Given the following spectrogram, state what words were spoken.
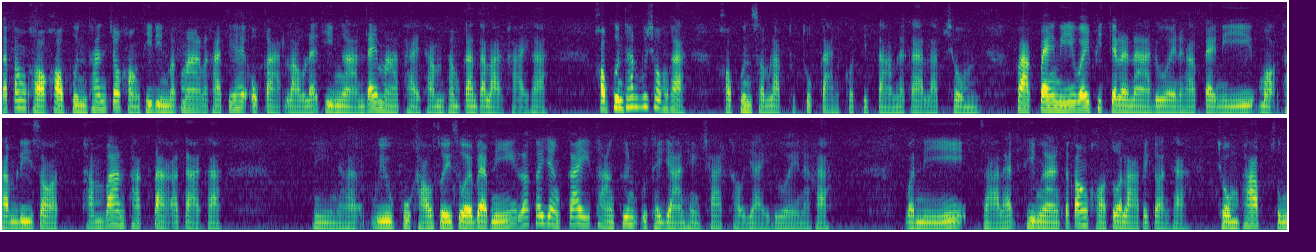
ก็ต้องขอขอบคุณท่านเจ้าของที่ดินมากๆนะคะ ที่ให้โอกาสเราและทีมงานได้มาถ่ายทำทำการตลาดขายค่ะ ขอบคุณท่านผู้ชมค่ะ ขอบคุณสำหรับทุกๆ การกดติดตามและการรับชม ฝากแปลงนี้ไว้พิจารณาด้วยนะคะ แปลงนี้เหมาะทำรีสอร์ททำบ้านพักตากอากาศค่ะ นี่นะคะวิวภูเขาสวยๆแบบนี้ แล้วก็ยังใกล้ทางขึ้นอุทยานแห่งชาติเขาใหญ่ด้วยนะคะ วันนี้สาและทีมงานก็ต้องขอตัวลาไปก่อนค่ะ ชมภาพสูง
